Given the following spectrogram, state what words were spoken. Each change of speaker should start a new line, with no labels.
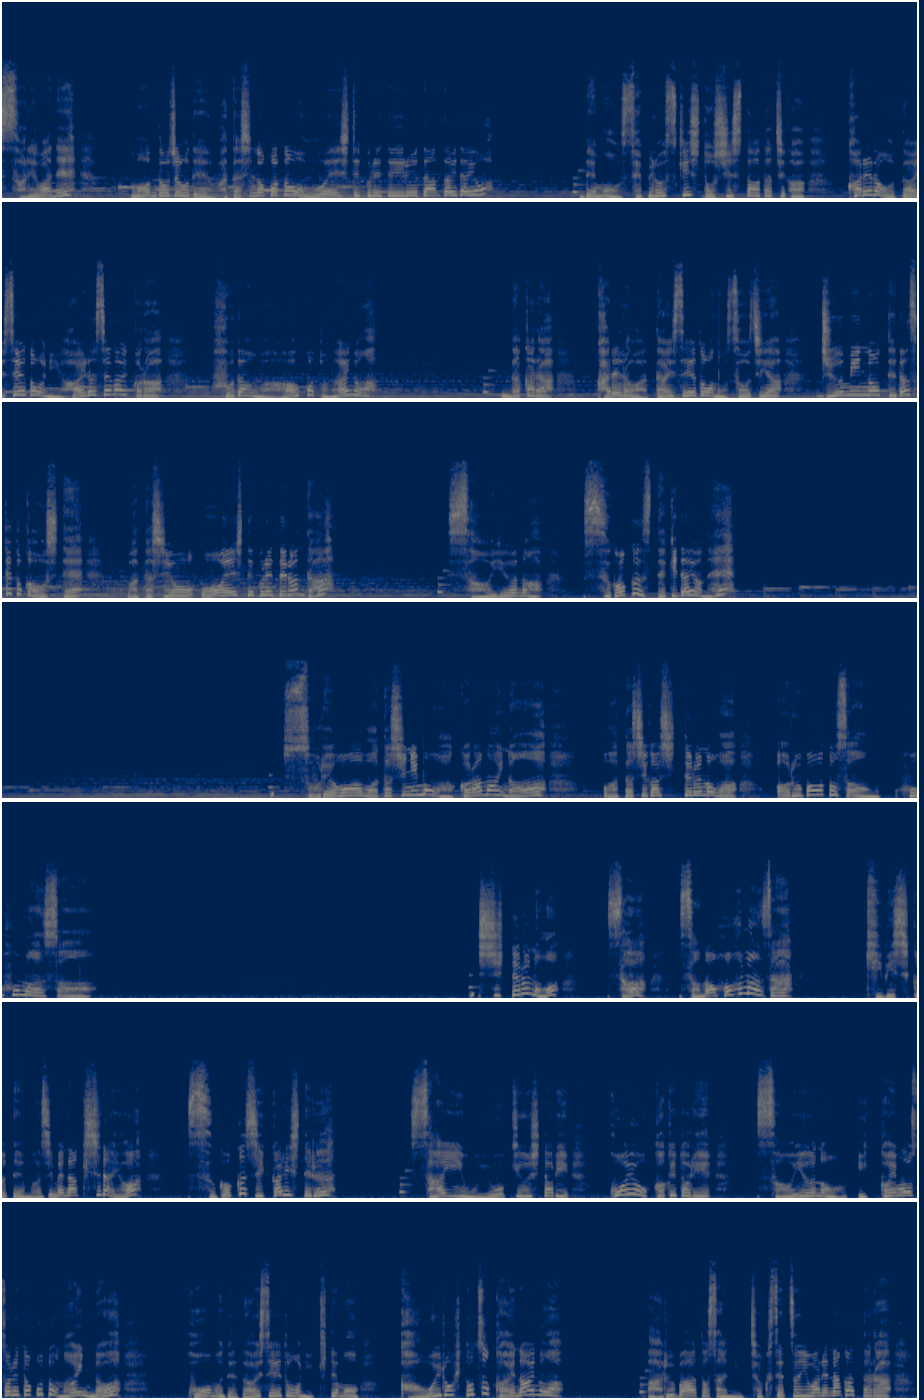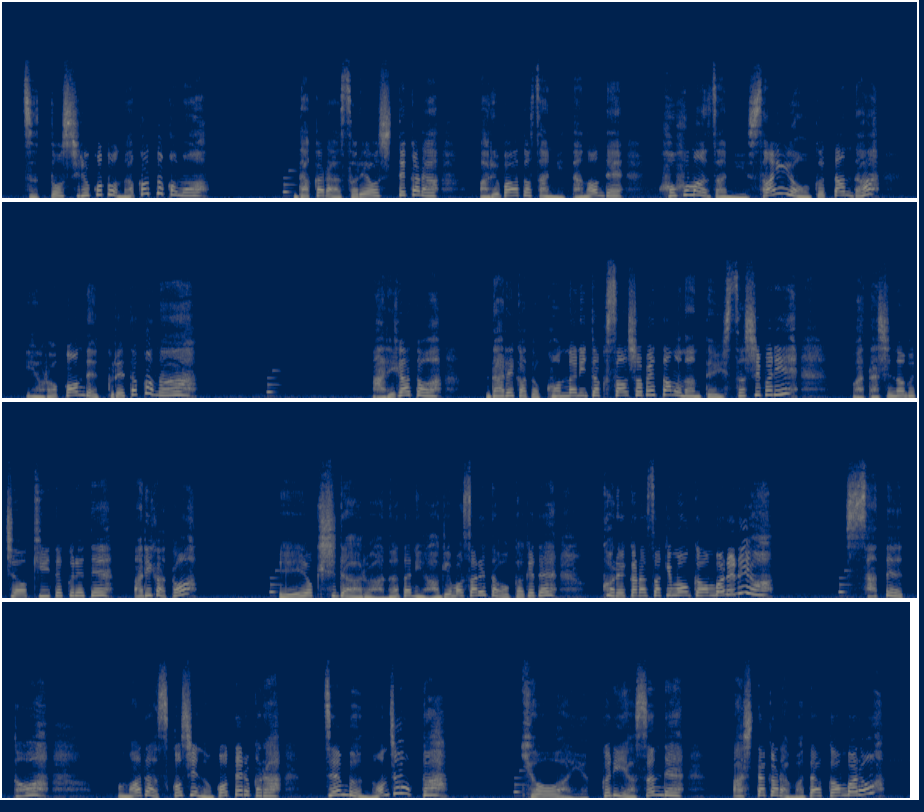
それはねモンド城で私のことを応援してくれている団体だよ。でもセピロス騎士とシスターたちが彼らを大聖堂に入らせないから普段は会うことないの。だから彼らは大聖堂の掃除や住民の手助けとかをして私を応援してくれてるんだ。そういうのすごく素敵だよね。それは私にもわからないな。私が知ってるのはアルバートさんホフマンさん。知ってるの？そうそのホフマンさん。厳しくて真面目な騎士だよ。すごくしっかりしてる。サインを要求したり声をかけたりそういうの一回もされたことないんだ。公務で大聖堂に来ても顔色一つ変えないの。アルバートさんに直接言われなかったらずっと知ることなかったかも。だからそれを知ってからアルバートさんに頼んでホフマンさんにサインを送ったんだ。喜んでくれたかな。ありがとう。誰かとこんなにたくさん喋ったのなんて久しぶり。私の愚痴を聞いてくれてありがとう。栄誉騎士であるあなたに励まされたおかげでこれから先も頑張れるよ。さてとまだ少し残ってるから全部飲んじゃおっか。今日はゆっくり休んで明日からまた頑張ろう。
